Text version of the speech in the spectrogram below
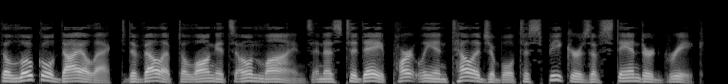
The local dialect developed along its own lines and is today partly intelligible to speakers of Standard Greek.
